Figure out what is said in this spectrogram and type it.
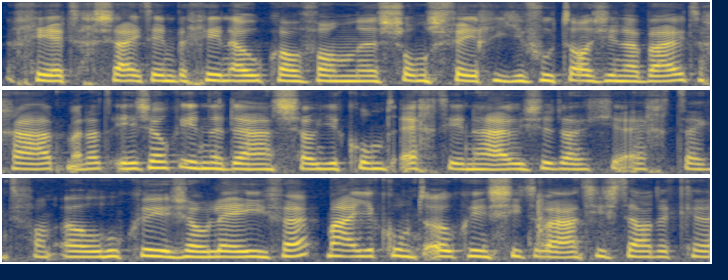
Geert zei het in het begin ook al van... eh, soms veeg je je voeten als je naar buiten gaat. Maar dat is ook inderdaad zo. Je komt echt in huizen dat je echt denkt van... oh, hoe kun je zo leven? Maar je komt ook in situaties dat ik... eh,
